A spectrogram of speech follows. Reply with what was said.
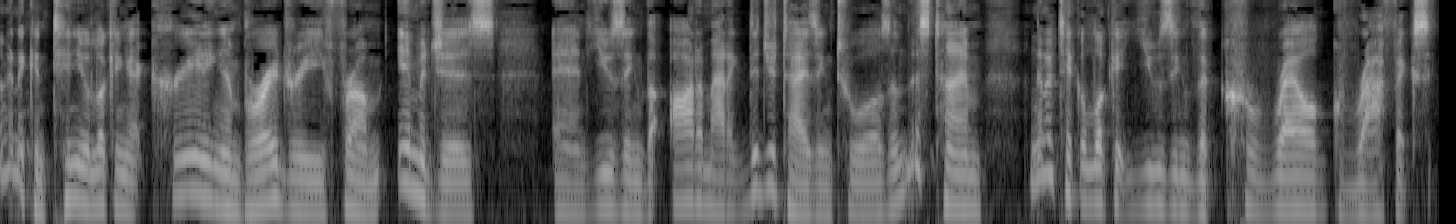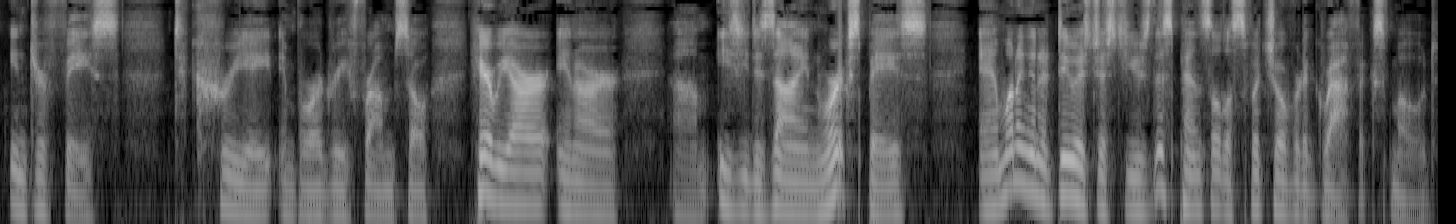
I'm going to continue looking at creating embroidery from images and using the automatic digitizing tools. And this time, I'm going to take a look at using the Corel graphics interface to create embroidery from. So here we are in our um, Easy Design workspace. And what I'm going to do is just use this pencil to switch over to graphics mode.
